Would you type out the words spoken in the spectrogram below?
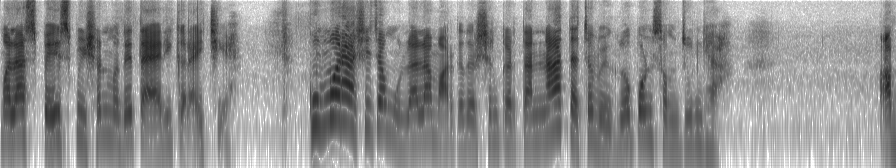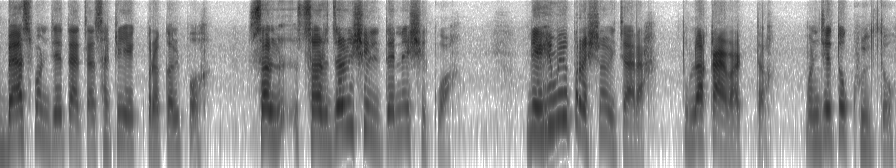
मला स्पेस मिशनमध्ये तयारी करायची आहे. कुंभ राशीच्या मुलाला मार्गदर्शन करताना त्याचं वेगळं पण समजून घ्या. अभ्यास म्हणजे त्याच्यासाठी एक प्रकल्प. सर सर्जनशीलतेने शिकवा. नेहमी प्रश्न विचारा. तुला काय वाटतं? म्हणजे तो खुलतो.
